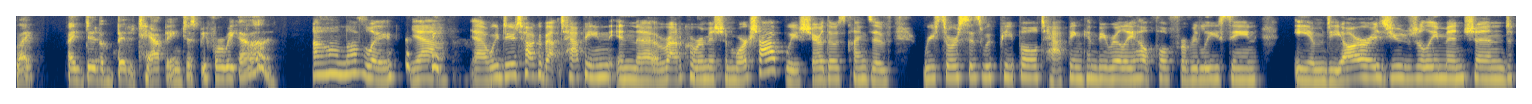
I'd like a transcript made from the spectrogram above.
like I did a bit of tapping just before we got on. Oh, lovely. Yeah. yeah. We do talk about tapping in the Radical Remission Workshop. We share those kinds of resources with people. Tapping can be really helpful for releasing. EMDR is usually mentioned.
